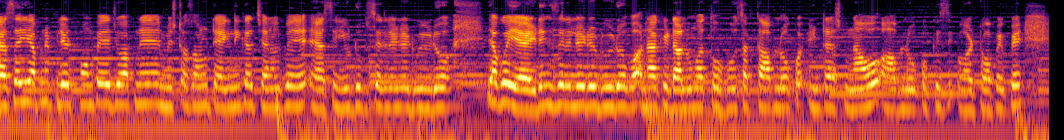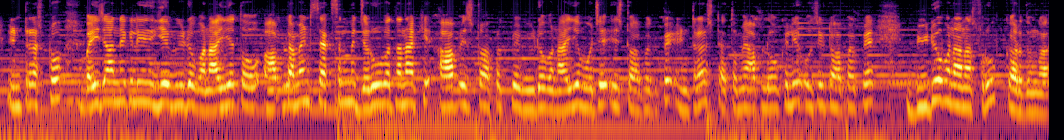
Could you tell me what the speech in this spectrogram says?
ऐसे ही अपने प्लेटफॉर्म पे जो अपने मिस्टर सोनू टेक्निकल चैनल पे ऐसे यूट्यूब से रिलेटेड वीडियो या कोई एडिटिंग से रिलेटेड वीडियो बना के डालूँगा तो हो सकता है आप लोग को इंटरेस्ट ना हो, आप लोग को किसी और टॉपिक पे इंटरेस्ट हो। वही जानने के लिए ये वीडियो बनाई है तो आप कमेंट सेक्शन में ज़रूर बताना कि आप इस टॉपिक पे वीडियो बनाइए, मुझे इस टॉपिक पे इंटरेस्ट है तो मैं आप लोगों के लिए उसी टॉपिक पे वीडियो बनाना शुरू कर दूँगा।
